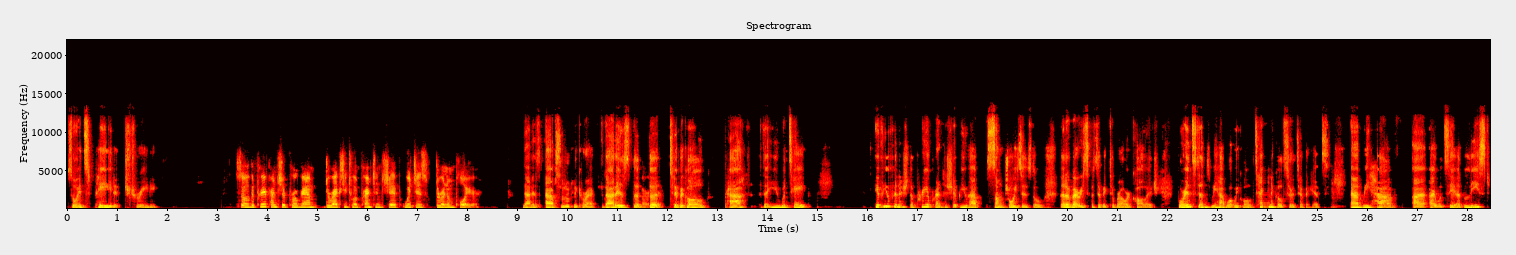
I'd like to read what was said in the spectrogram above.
So it's paid training. So the pre-apprenticeship program directs you to apprenticeship, which is through an employer. That is absolutely correct. That is the, the typical path that you would take. If you finish the pre-apprenticeship, you have some choices though that are very specific to Broward College. For instance, we have what we call technical certificates, and we have, uh, I would say, at least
